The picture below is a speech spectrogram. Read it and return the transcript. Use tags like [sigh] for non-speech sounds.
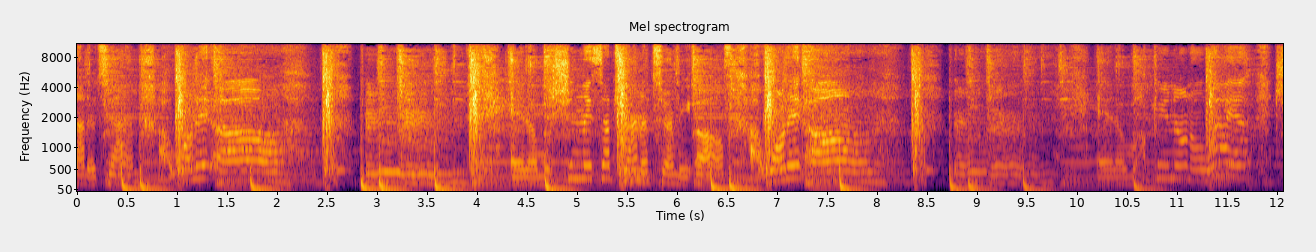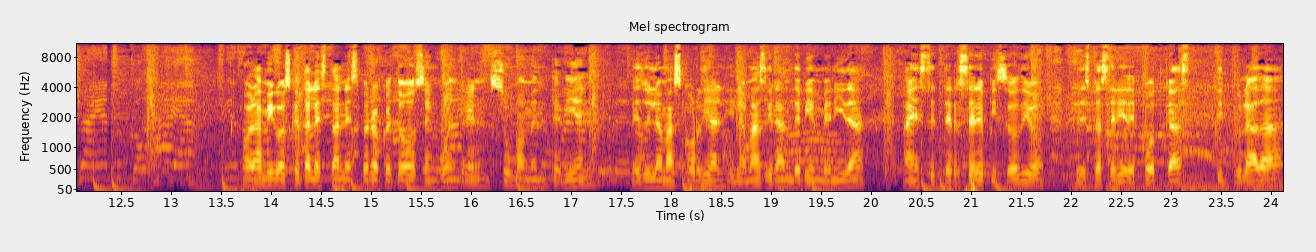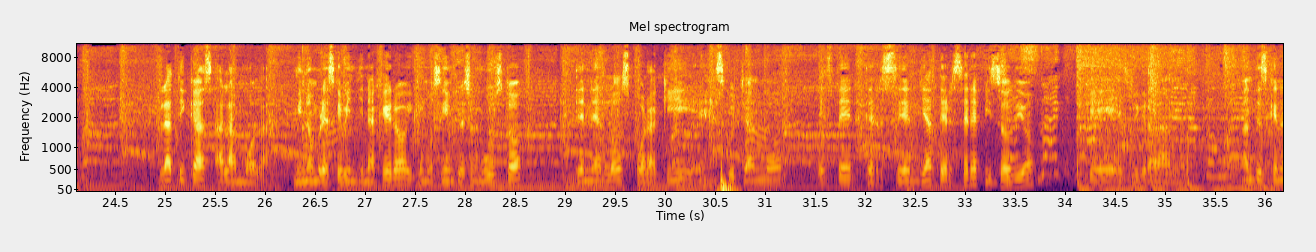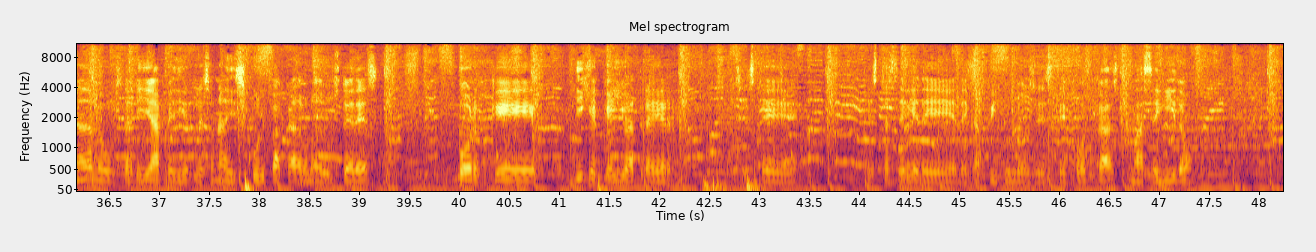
out of time. I want it all. And I'm wishing they stop trying to turn me off. I want it all. And I'm walking on a wire, trying to go higher. Hola amigos, ¿qué tal están? Espero que todos se encuentren sumamente bien. Les doy la más cordial y la más grande bienvenida a este tercer episodio de esta serie de podcast titulada Pláticas a la Moda. Mi nombre es Kevin Tinajero y como siempre es un gusto tenerlos por aquí [laughs] escuchando este tercer, ya tercer episodio que estoy grabando. Antes que nada me gustaría pedirles una disculpa a cada uno de ustedes porque dije que iba a traer este, esta serie de, de capítulos de este podcast más seguido,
